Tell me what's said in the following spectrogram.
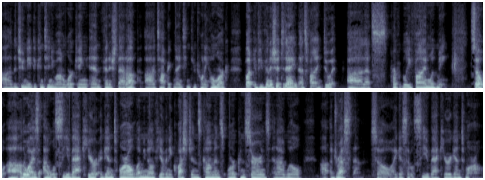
uh, that you need to continue on working and finish that up, uh, topic 19 through 20 homework. But if you finish it today, that's fine. Do it. Uh, that's perfectly fine with me. So uh, otherwise, I will see you back here again tomorrow. Let me know if you have any questions, comments, or concerns, and I will uh, address them. So I guess I will see you back here again tomorrow.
